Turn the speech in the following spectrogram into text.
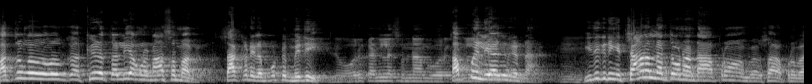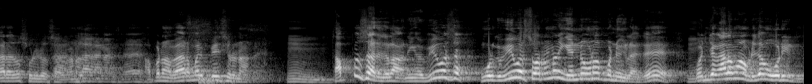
மற்றவங்க கீழே தள்ளி அவங்கள நாசமாகு சாக்கடையில் போட்டு மிதி. இது ஒரு கண்ணில் ஒரு தப்பு இல்லையாதுன்னு கேட்டேன். இதுக்கு நீங்கள் சேனல் நடத்த வேணாண்டா அப்புறம் சார் அப்புறம் வேறு எதாவது சொல்லிடுவோம் சார். வேணாம். அப்புறம் நான் வேறு மாதிரி பேசிடுவேன் நான். தப்பு சார் இதெல்லாம். நீங்கள் வியூவர்ஸ் உங்களுக்கு வியூவர்ஸ் வரணும்னா நீங்கள் என்ன வேணால் பண்ணுவீங்களா இது? கொஞ்ச காலமாக அப்படி தான் ஓடிட்டு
